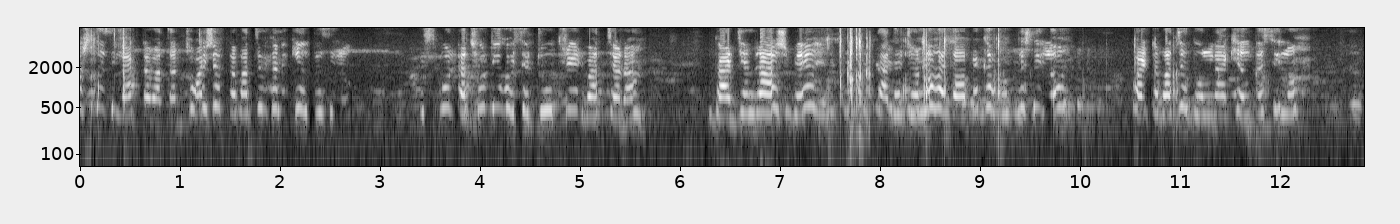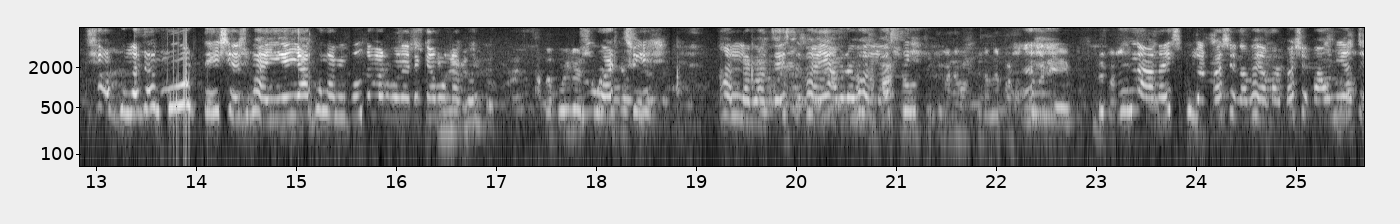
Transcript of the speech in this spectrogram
আসতেছিল একটা বাচ্চা ছয় সাতটা বাচ্চা এখানে খেলতেছিল। স্কুলটা ছুটি হয়েছে টু থ্রির বাচ্চারা। গার্জেনরা আসবে তাদের জন্য হয়তো অপেক্ষা করতেছিল। কয়েকটা বাচ্চা দোলনায় খেলতেছিল। সবগুলো যা মুহূর্তেই শেষ ভাই এই আগুন আমি বলতে পারব না এটা কেমন আগুন। টু আর থ্রি আল্লাহ বাঁচাইছে ভাই আমরা ভালো আছি। মানে মানে না না স্কুলের পাশে? না ভাই আমার পাশে বাউনিয়াতে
